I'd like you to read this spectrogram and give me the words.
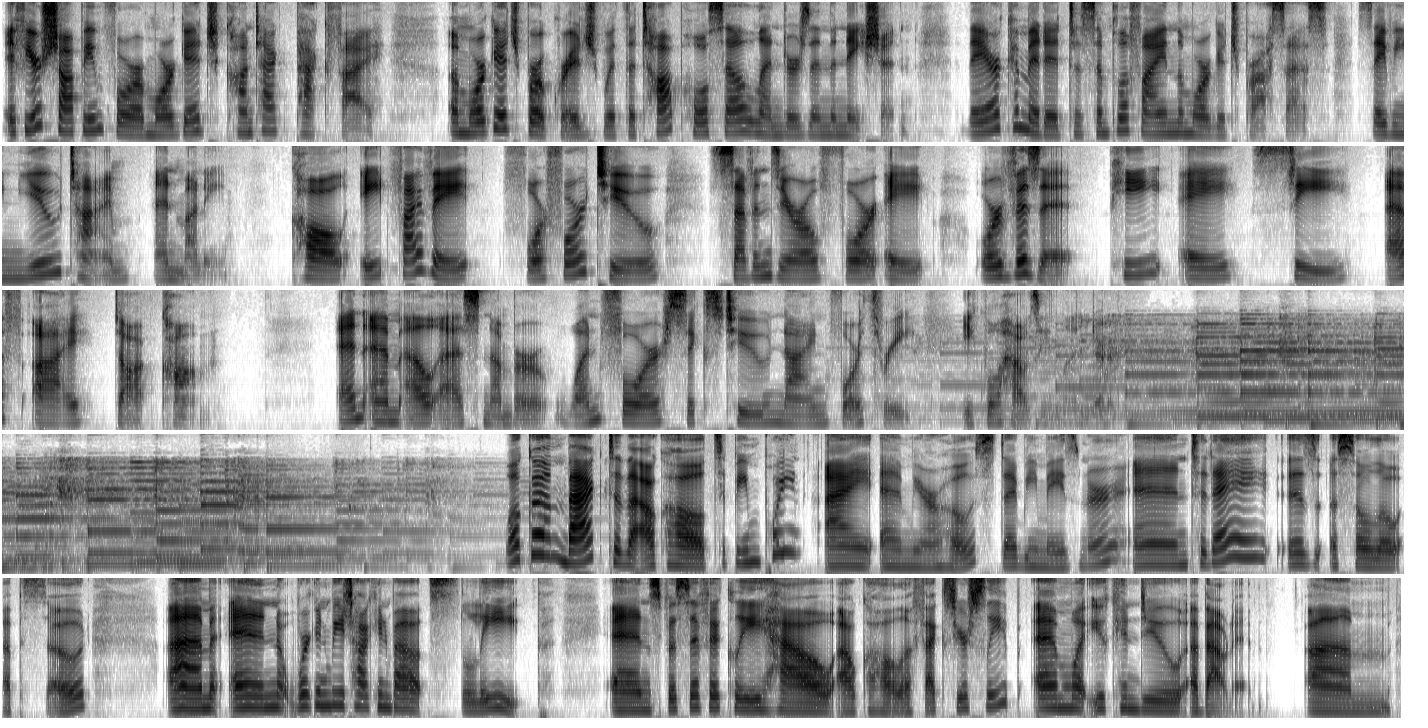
If you're shopping for a mortgage, contact PacFi, a mortgage brokerage with the top wholesale lenders in the nation. They are committed to simplifying the mortgage process, saving you time and money. Call 858 442 7048 or visit pacfi.com. NMLS number 1462943, Equal Housing Lender. Welcome back to the Alcohol Tipping Point. I am your host, Debbie Maisner, and today is a solo episode. Um, and we're going to be talking about sleep and specifically how alcohol affects your sleep and what you can do about it. Um,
